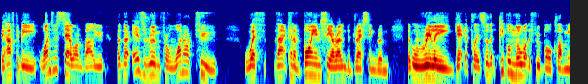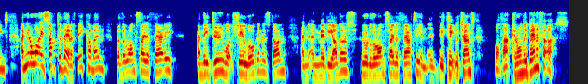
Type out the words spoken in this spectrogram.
They have to be ones with sell on value, but there is room for one or two with that kind of buoyancy around the dressing room that will really get the place so that people know what the football club means. And you know what? It's up to them. If they come in, they're the wrong side of 30 and they do what Shay Logan has done and, and maybe others who are the wrong side of 30 and they take the chance, well, that can only benefit us.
